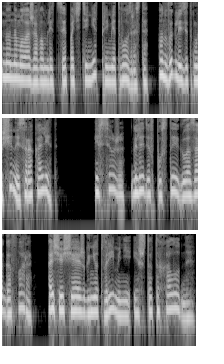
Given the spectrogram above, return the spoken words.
Но на моложавом лице почти нет примет возраста. Он выглядит мужчиной сорока лет. И все же, глядя в пустые глаза Гафара, ощущаешь гнет времени и что-то холодное.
